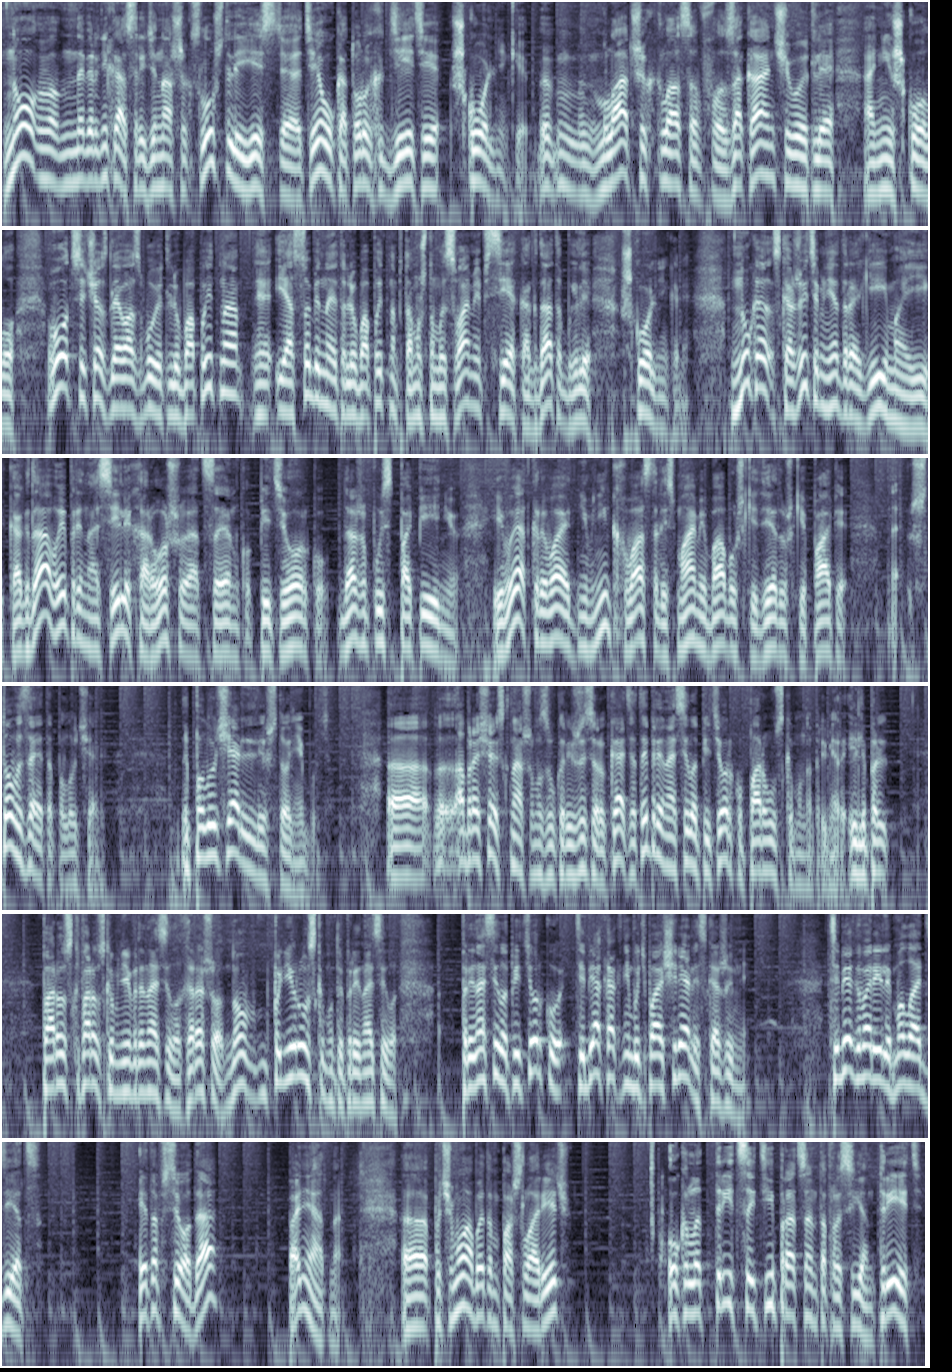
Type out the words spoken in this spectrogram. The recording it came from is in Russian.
Ну, наверняка среди наших слушателей есть э, те, у которых дети школьники. Э, Младших классов, заканчивают ли они школу. Вот сейчас для вас будет любопытно. э, И особенно это любопытно, потому что мы с вами все когда-то были школьниками. Ну-ка, скажите мне, дорогие мои, когда вы приносили хорошую оценку, пятерку, даже пусть по пению, и вы, открывая дневник, хвастались маме, бабушке, дедушке, папе, э, что вы за это получали? Получали ли что-нибудь? Э, Обращаюсь к нашему звукорежиссеру. Катя, ты приносила пятерку по русскому, например, или по, по, рус- по русскому не приносила, хорошо, но по нерусскому ты приносила. Приносила пятерку, тебя как-нибудь поощряли, скажи мне? Тебе говорили «молодец». Это все, да? Понятно. Э, Почему об этом пошла речь? Около 30% россиян, треть,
